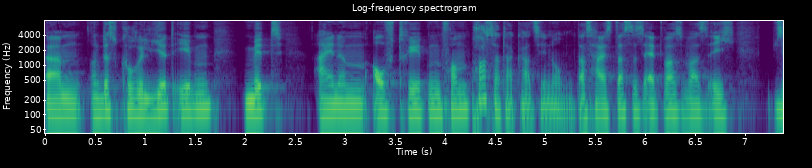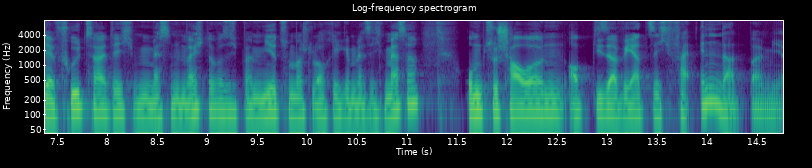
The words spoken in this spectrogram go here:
Ähm, und das korreliert eben mit einem Auftreten vom Prostatakarzinom. Das heißt, das ist etwas, was ich sehr frühzeitig messen möchte, was ich bei mir zum Beispiel auch regelmäßig messe, um zu schauen, ob dieser Wert sich verändert bei mir.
